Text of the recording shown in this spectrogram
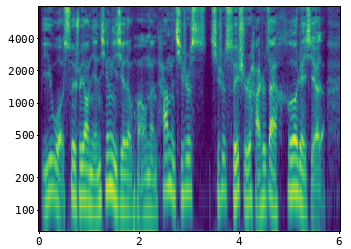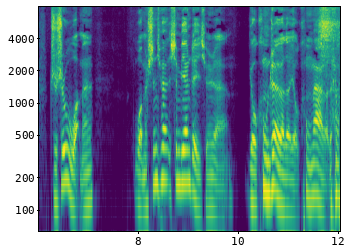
比我岁数要年轻一些的朋友们，他们其实其实随时还是在喝这些的，只是我们我们身圈身边这一群人有控这个的，有控那个的，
